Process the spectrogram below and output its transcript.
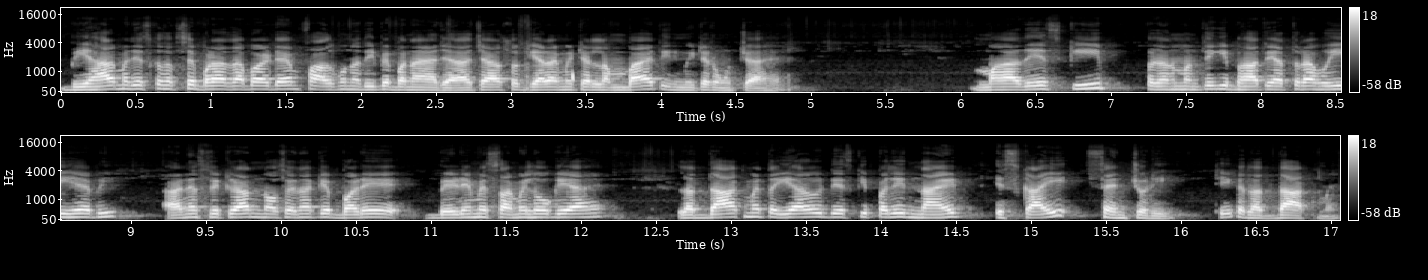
बिहार में देश का सबसे बड़ा रबर डैम फाल्गु नदी पे बनाया जा रहा है, चार सौ ग्यारह मीटर लंबा है, तीन मीटर ऊँचा है। बांग्लादेश की प्रधानमंत्री की भारत यात्रा हुई है अभी। एन एस विक्रांत नौसेना के बड़े बेड़े में शामिल हो गया है। लद्दाख में तैयार हुई देश की पहली नाइट स्काई सेंचुरी, ठीक है, लद्दाख में।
